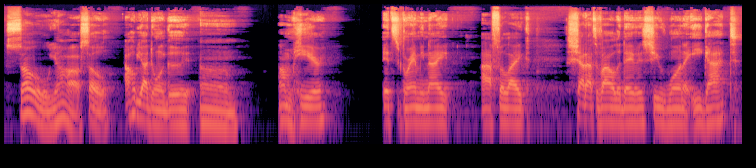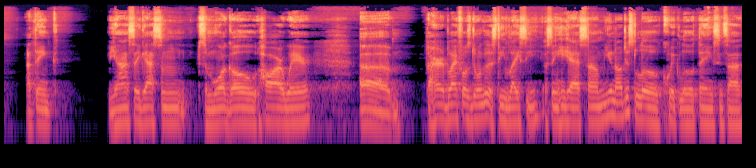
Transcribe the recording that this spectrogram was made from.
So, y'all, so I hope y'all doing good. Um, I'm here. It's Grammy night. I feel like shout out to Viola Davis. She won an EGOT. I think Beyonce got some some more gold hardware. Um, I heard Black folks doing good. Steve Lacy, I seen he had some, you know, just a little quick little thing since I, I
